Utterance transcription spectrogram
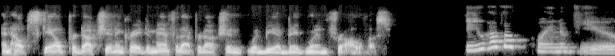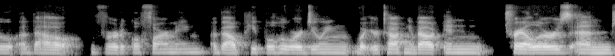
and help scale production and create demand for that production would be a big win for all of us. Do you have a point of view about vertical farming, about people who are doing what you're talking about in trailers and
